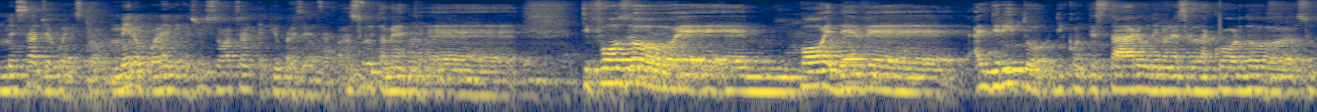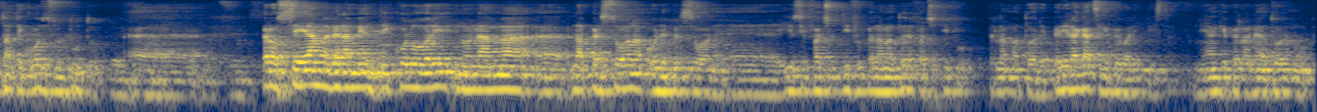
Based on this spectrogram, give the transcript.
Il messaggio è questo, meno polemiche sui social e più presenza qua. Assolutamente, eh, tifoso è, è, può e deve il diritto di contestare o di non essere d'accordo eh, su tante cose, su tutto. Eh, però se ama veramente i colori non ama eh, la persona o le persone. Eh, io se faccio il tifo per l'amatore faccio il tifo per l'amatore, per i ragazzi che poi vanno in pista, neanche per l'allenatore, no.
